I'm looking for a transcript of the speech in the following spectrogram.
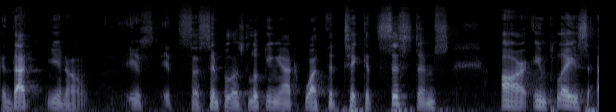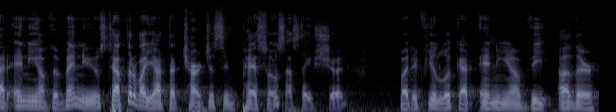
and that you know is it's as simple as looking at what the ticket systems are in place at any of the venues. Teatro Vallarta charges in pesos, as they should, but if you look at any of the other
